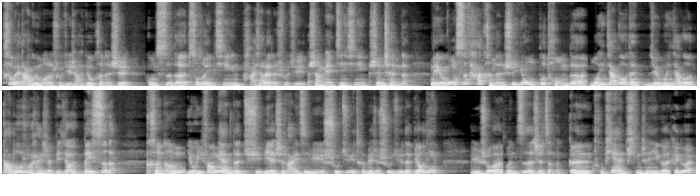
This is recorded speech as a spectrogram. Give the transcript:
特别大规模的数据上，有可能是公司的搜索引擎爬下来的数据上面进行生成的。每个公司它可能是用不同的模型架构，但这个模型架构大多数还是比较类似的。可能有一方面的区别是来自于数据，特别是数据的标定，比如说文字是怎么跟图片形成一个配对儿。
